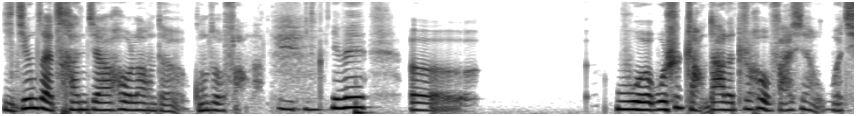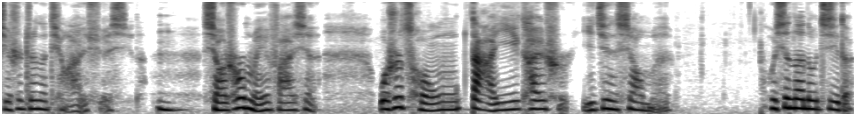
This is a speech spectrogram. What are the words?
已经在参加后浪的工作坊了，嗯嗯因为呃，我我是长大了之后发现，我其实真的挺爱学习的。嗯小时候没发现，我是从大一开始一进校门，我现在都记得，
